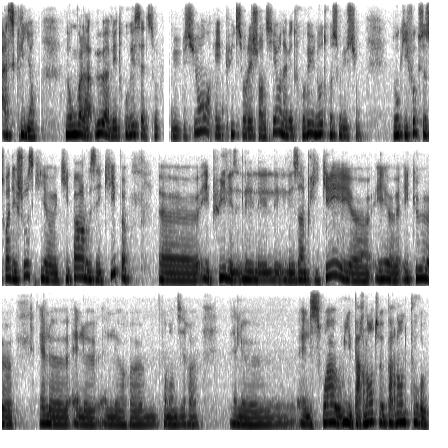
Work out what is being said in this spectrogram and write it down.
à ce client. Donc voilà, eux avaient trouvé cette solution et puis sur les chantiers, on avait trouvé une autre solution. Donc il faut que ce soit des choses qui, euh, parlent aux équipes euh, et puis les, impliquer et, euh, et, que elles, soient oui parlantes pour eux.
